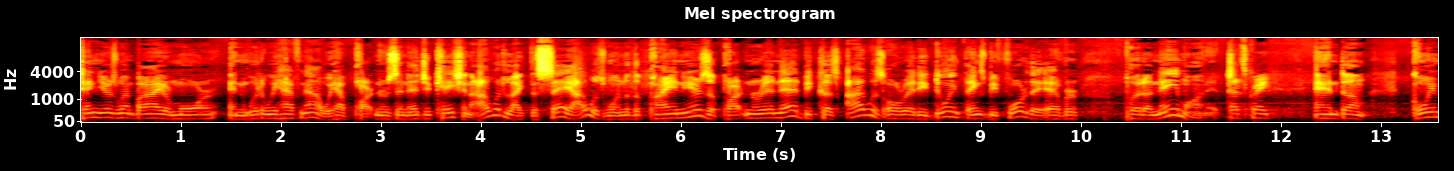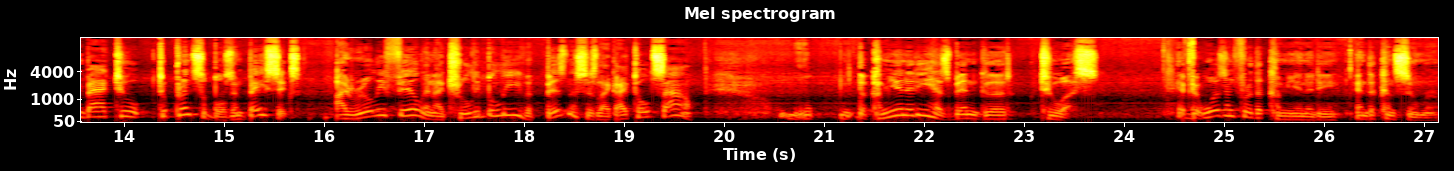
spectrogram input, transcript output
10 years went by or more, and what do we have now? We have partners in education. I would like to say I was one of the pioneers of Partner in Ed because I was already doing things before they ever put a name on it. That's great. And um, going back to, to principles and basics, I really feel and I truly believe that businesses, like I told Sal, the community has been good to us. If it wasn't for the community and the consumer,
